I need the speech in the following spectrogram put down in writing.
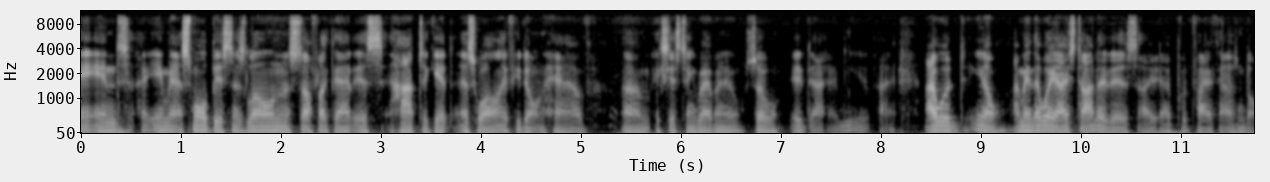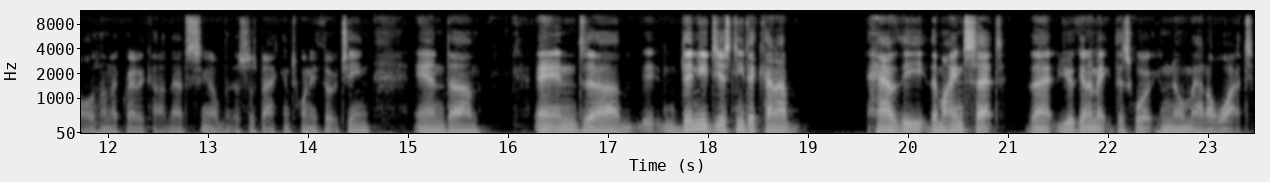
and I mean, a small business loan and stuff like that is hard to get as well if you don't have um, existing revenue. So it, I, I, would, you know, I mean, the way I started is I, I put five thousand dollars on a credit card. That's, you know, this was back in 2013, and um, and uh, then you just need to kind of have the the mindset that you're going to make this work no matter what,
